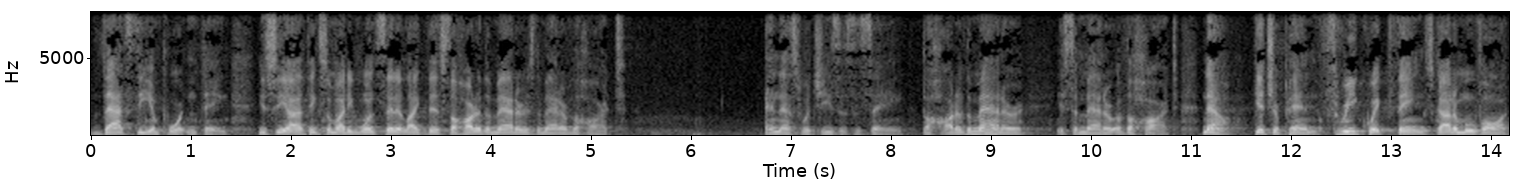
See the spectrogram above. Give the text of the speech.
That's the important thing. You see, I think somebody once said it like this the heart of the matter is the matter of the heart. And that's what Jesus is saying. The heart of the matter is the matter of the heart. Now, get your pen. Three quick things. Got to move on.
